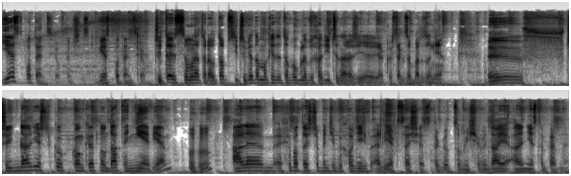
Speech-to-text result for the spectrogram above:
jest potencjał w tym wszystkim. Jest potencjał. Czyli to jest symulator autopsji, czy wiadomo kiedy to w ogóle wychodzi, czy na razie jakoś tak za bardzo nie? Y, czyli dali jeszcze ko- konkretną datę, nie wiem, Mhm. ale e, chyba to jeszcze będzie wychodzić w Early Accessie, z tego co mi się wydaje, ale nie jestem pewny.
